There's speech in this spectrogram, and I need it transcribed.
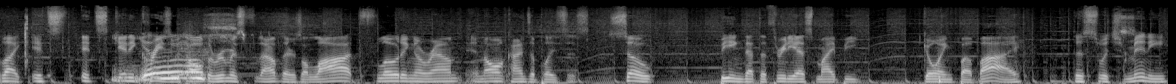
Like it's it's getting crazy with all the rumors out there. There's a lot floating around in all kinds of places. So, being that the 3DS might be going bye bye, the Switch Mini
